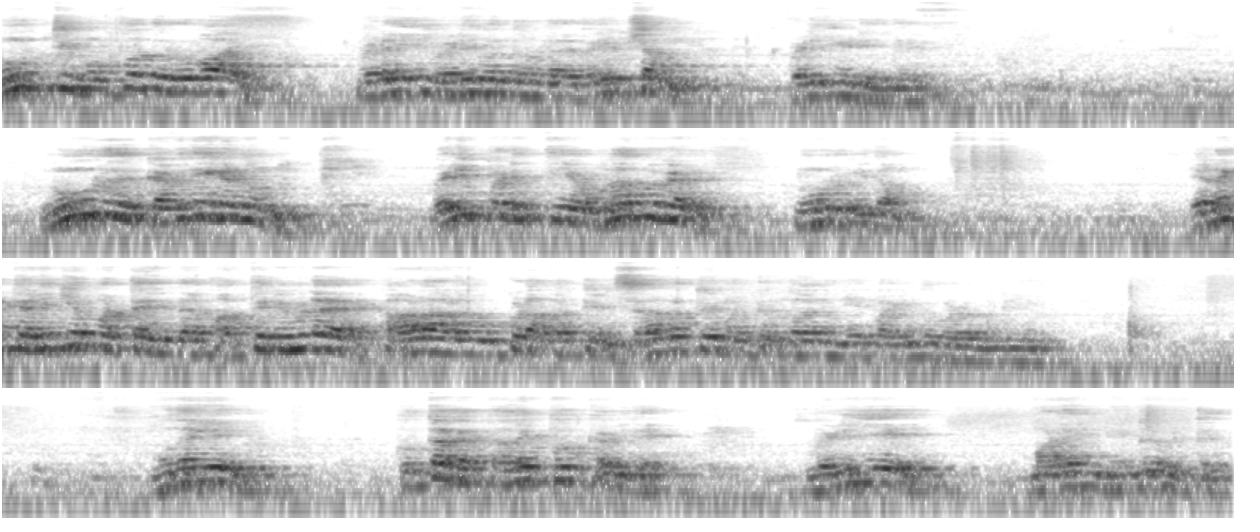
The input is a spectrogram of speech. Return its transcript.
நூற்றி முப்பது ரூபாய் விலையில் வெளிவந்துள்ள விருட்சம் வெளியீடு நூறு கவிதைகளும் வெளிப்படுத்திய உணர்வுகள் நூறு விதம். எனக்கு அளிக்கப்பட்ட இந்த பத்து நிமிட கால அளவுக்குள் அவற்றில் சிலவற்றை மட்டும்தான் இங்கே பகிர்ந்து கொள்ள முடியும். முதலில் புத்தக தலைப்பு கவிதை வெளியே மழை நின்று விட்டது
